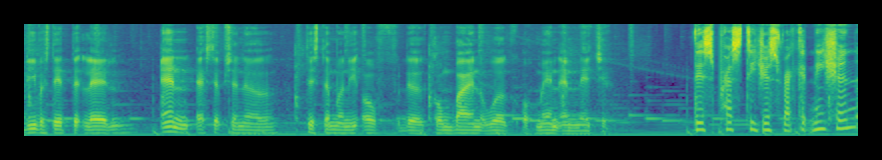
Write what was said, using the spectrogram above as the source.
devastated land and exceptional testimony of the combined work of man and nature. This prestigious recognition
